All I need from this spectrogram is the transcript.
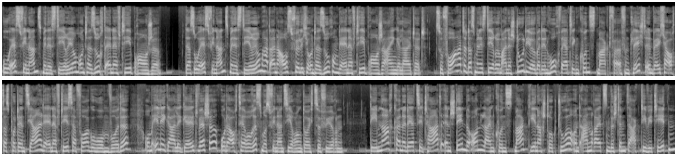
US-Finanzministerium untersucht NFT-Branche. Das US-Finanzministerium hat eine ausführliche Untersuchung der NFT-Branche eingeleitet. Zuvor hatte das Ministerium eine Studie über den hochwertigen Kunstmarkt veröffentlicht, in welcher auch das Potenzial der NFTs hervorgehoben wurde, um illegale Geldwäsche oder auch Terrorismusfinanzierung durchzuführen. Demnach könne der Zitat entstehende Online-Kunstmarkt je nach Struktur und Anreizen bestimmter Aktivitäten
